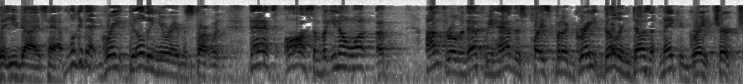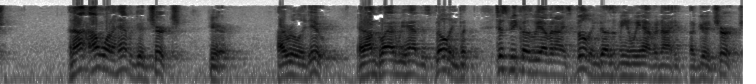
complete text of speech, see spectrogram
that you guys have. Look at that great building you were able to start with. That's awesome. But you know what? Uh, I'm thrilled to death we have this place, but a great building doesn't make a great church. And I, I want to have a good church here. I really do. And I'm glad we have this building, but just because we have a nice building doesn't mean we have a, nice, a good church.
